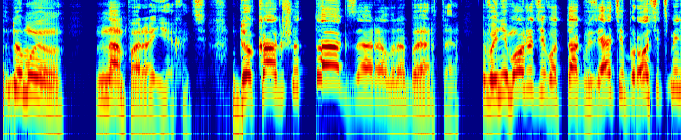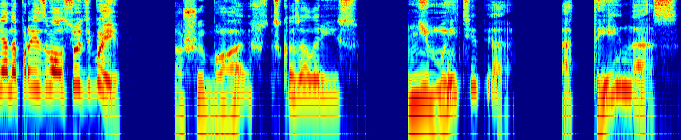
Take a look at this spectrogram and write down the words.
«Думаю, нам пора ехать». «Да как же так?» — заорал Роберто. «Вы не можете вот так взять и бросить меня на произвол судьбы!» «Ошибаешься», — сказал Рис. «Не мы тебя, а ты нас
